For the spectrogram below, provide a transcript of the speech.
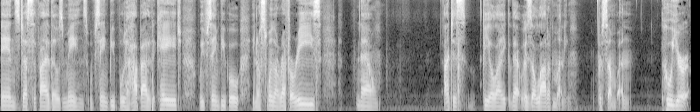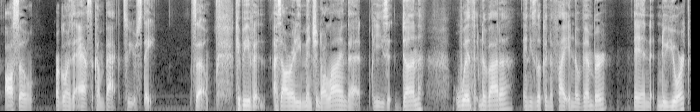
ends justify those means. We've seen people hop out of the cage. We've seen people, you know, swing on referees. Now, I just feel like that was a lot of money for someone who you're also are going to ask to come back to your state. So, Khabib has already mentioned online that he's done with Nevada and he's looking to fight in November in New York.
